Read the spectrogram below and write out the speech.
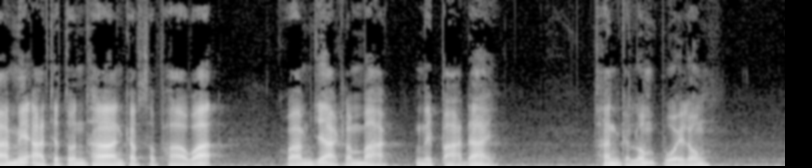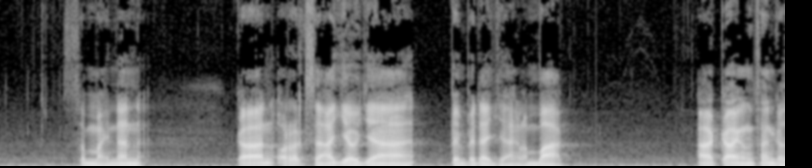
ารไม่อาจจะทนทานกับสภาวะ ความยากลำบากในป่าได้ ท่านก็ล้มป่วยลง สมัยนั้น การรักษาเยียวยาเป็นไปได้อย่างลำบาก อาการของท่านก็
